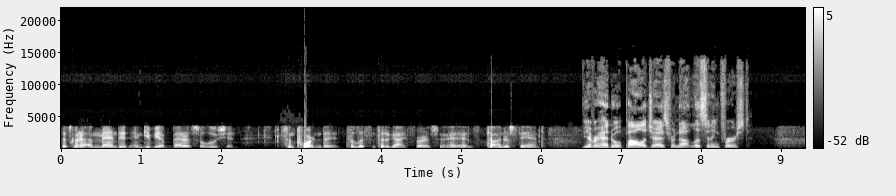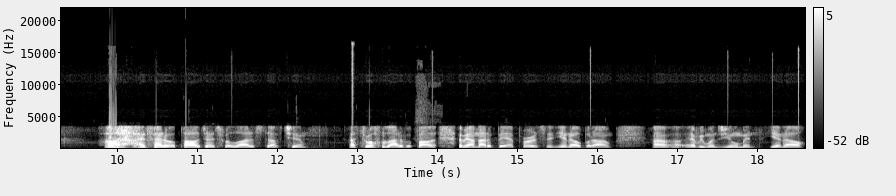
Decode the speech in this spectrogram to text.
that's going to amend it and give you a better solution. It's important to to listen to the guy first and to understand. Have You ever had to apologize for not listening first? Oh, I've had to apologize for a lot of stuff, Jim. I throw a lot of apologies. I mean, I'm not a bad person, you know, but I'm uh, uh, everyone's human, you know.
